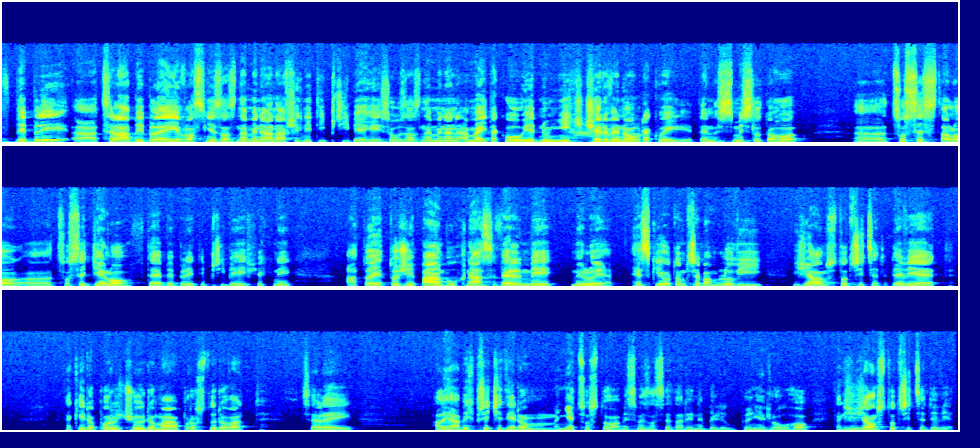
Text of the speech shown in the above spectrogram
V Bibli, a celá Bible je vlastně zaznamenána, všechny ty příběhy jsou zaznamenané a mají takovou jednu nič červenou, takový ten smysl toho, eh, co se stalo, eh, co se dělo v té Bibli, ty příběhy všechny. A to je to, že Pán Bůh nás velmi miluje. Hezky o tom třeba mluví Žálm 139, taky doporučuji doma prostudovat celý, ale já bych přečet jenom něco z toho, aby jsme zase tady nebyli úplně dlouho. Takže Žálm 139.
